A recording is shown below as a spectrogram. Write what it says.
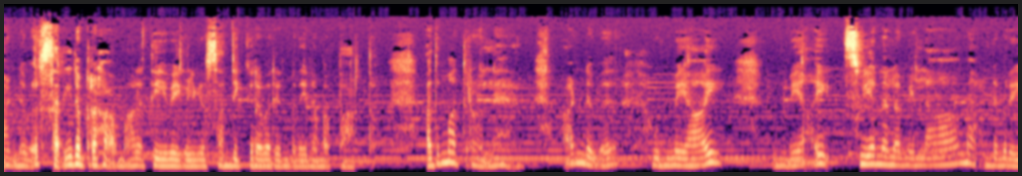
ஆண்டவர் சரீரப்பிரகாரமான தேவைகளையும் சந்திக்கிறவர் என்பதை நம்ம பார்த்தோம். அது மாத்திரம் இல்லை ஆண்டவர் உண்மையாய் உண்மையாய் சுயநலம் இல்லாமல் ஆண்டவரை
